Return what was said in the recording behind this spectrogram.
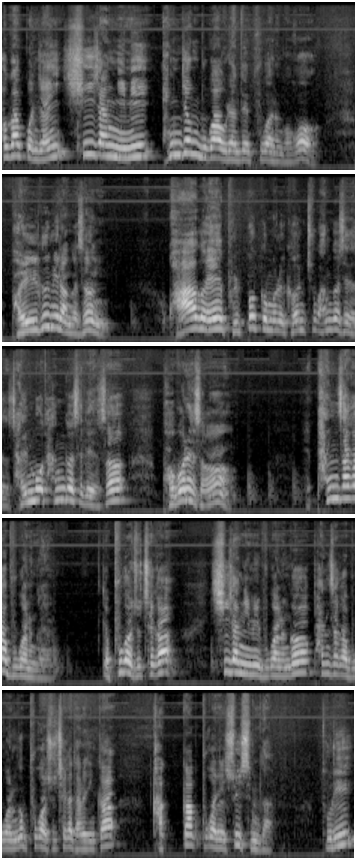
허가권자인 시장님이 행정부가 우리한테 부과하는 거고 벌금이란 것은 과거에 불법 건물을 건축한 것에 대해서 잘못한 것에 대해서 법원에서 판사가 부과하는 거예요. 그러니까 부과 주체가 시장님이 부과하는 거, 판사가 부과하는 거, 부과 주체가 다르니까 각각 부과될 수 있습니다. 둘이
